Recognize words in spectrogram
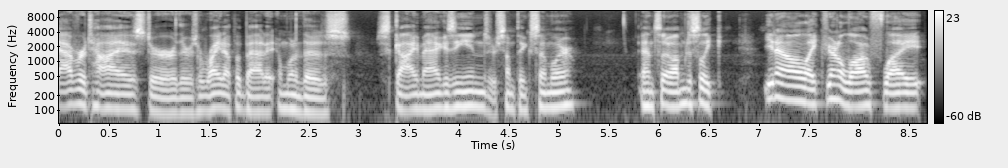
advertised, or there was a write up about it in one of those Sky magazines or something similar. And so I'm just like, you know, like if you're on a long flight,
